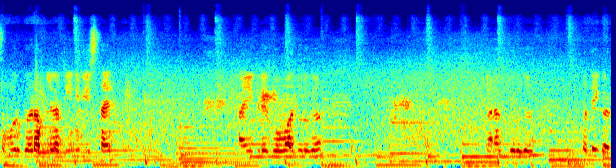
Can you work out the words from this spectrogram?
समोर गड आपल्याला तिन्ही दिसत आहेत. हा इकडे गोवा दुर्ग कनकदुर्ग फतेगड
